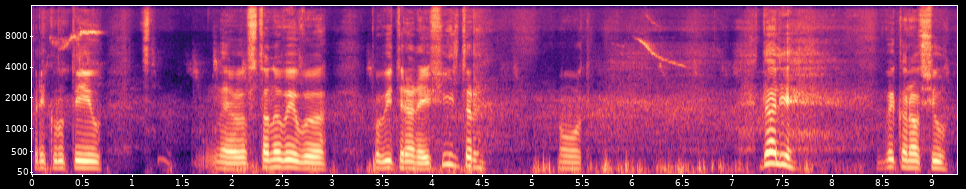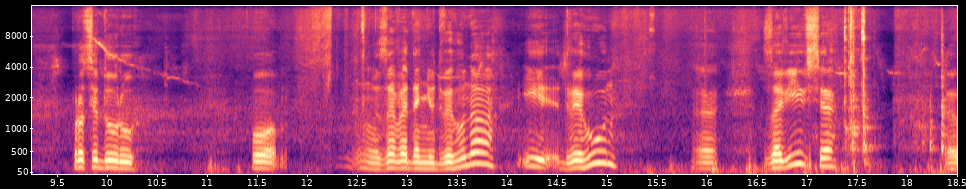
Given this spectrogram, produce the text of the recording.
прикрутив, встановив е, повітряний фільтр. От. Далі виконав всю процедуру по заведенню двигуна і двигун е, завівся е,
